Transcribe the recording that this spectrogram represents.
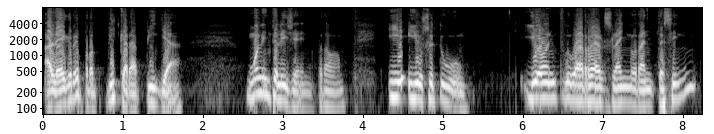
alegre però pícara, pilla, molt intel·ligent però, i, i ho situo. Jo entro a Reals l'any 95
